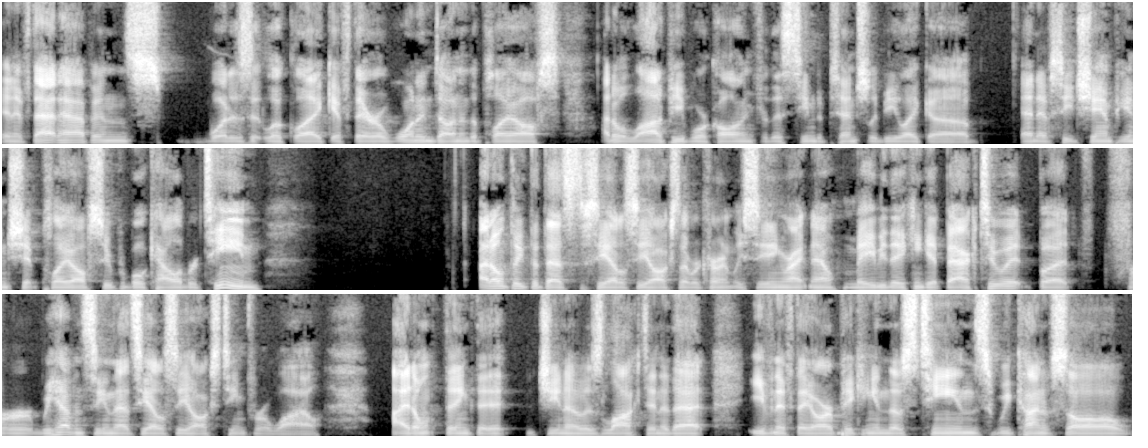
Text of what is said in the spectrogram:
And if that happens, what does it look like if they're a one and done in the playoffs? I know a lot of people are calling for this team to potentially be like a NFC championship playoff Super Bowl caliber team. I don't think that that's the Seattle Seahawks that we're currently seeing right now. Maybe they can get back to it, but for we haven't seen that Seattle Seahawks team for a while. I don't think that Geno is locked into that. Even if they are picking in those teens, we kind of saw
